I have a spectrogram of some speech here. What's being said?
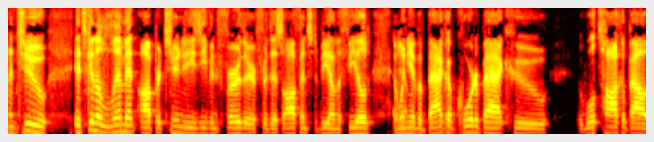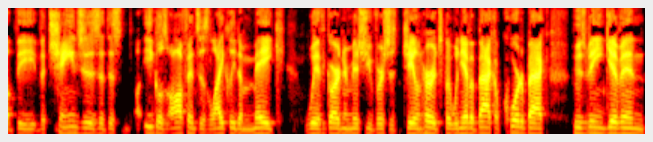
And two, it's going to limit opportunities even further for this offense to be on the field. And yep. when you have a backup quarterback who We'll talk about the the changes that this Eagles offense is likely to make with Gardner Minshew versus Jalen Hurts. But when you have a backup quarterback who's being given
